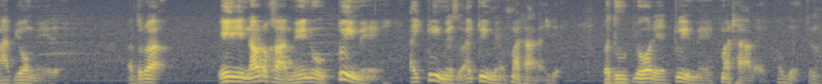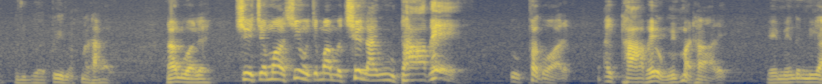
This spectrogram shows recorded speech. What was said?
ငါပြောမယ်တဲ့အဲ့သူတို့ကအေးနောက်တစ်ခါမင်းတို့တွေ့မယ် အဲ့တွေ့မယ်ဆိုအဲ့တွေ့မယ်မှတ်ထားလိုက်တဲ့ဘသူပြောတယ်တွေ့မယ်မှတ်ထားလိုက်ဟုတ်ကဲ့ကျွန်တော်ဘသူပြောတွေ့မယ်မှတ်ထားလိုက်နောက်လူကလည်းရှေ့ကျမရှေ့ကိုကျမမချစ်နိုင်ဘူးဒါပဲသူဖတ်သွားတယ်အဲ့ဒါပဲကိုမင်းမှတ်ထားရတယ်ဘယ်မင်းသမီးက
